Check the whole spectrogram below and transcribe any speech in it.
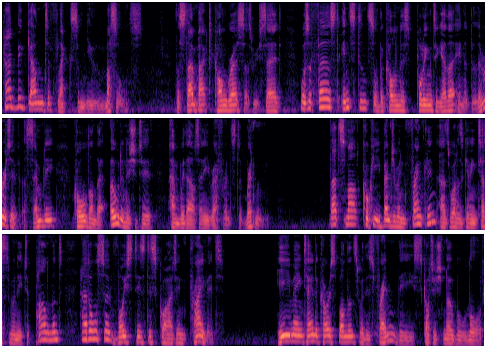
had begun to flex some new muscles. The Stamp Act Congress, as we've said, was a first instance of the colonists pulling together in a deliberative assembly called on their own initiative and without any reference to Britain. That smart cookie Benjamin Franklin, as well as giving testimony to Parliament, had also voiced his disquiet in private. He maintained a correspondence with his friend, the Scottish noble Lord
